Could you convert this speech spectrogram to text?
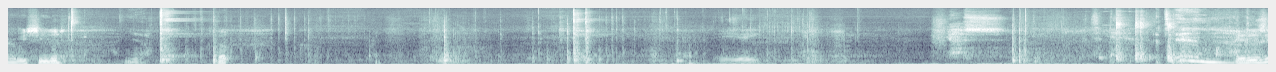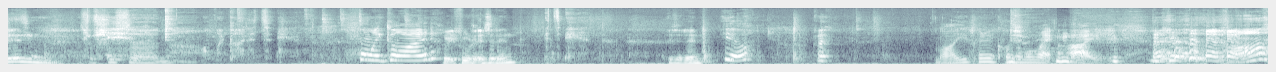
Are we seated? Yeah. Yeet. Yes. It's in! It is in. That's what she said. Oh my god, it's in. Oh my god. Wait, Fuda, is it in? It's in. Is it in? Yeah. Why are you trying to close him on my eye? Huh?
